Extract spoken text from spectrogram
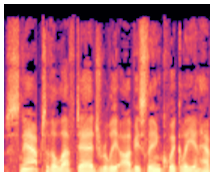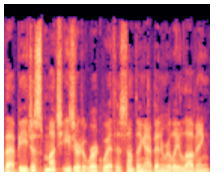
snap to the left edge really obviously and quickly, and have that be just much easier to work with, is something I've been really loving.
